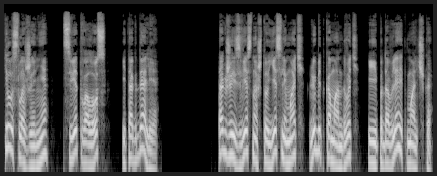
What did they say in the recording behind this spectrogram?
телосложение цвет волос и так далее. Также известно, что если мать любит командовать и подавляет мальчика,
